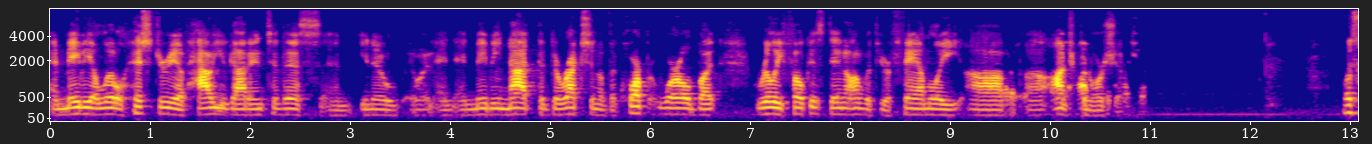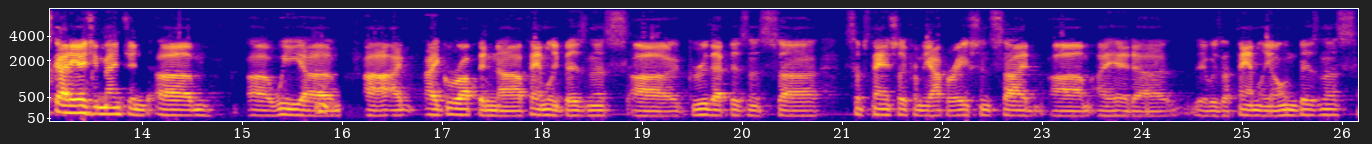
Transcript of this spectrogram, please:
and maybe a little history of how you got into this and you know and, and maybe not the direction of the corporate world but really focused in on with your family uh, uh, entrepreneurship. Well scotty as you mentioned um, uh, we uh, uh, I, I grew up in uh, family business grew that business substantially from the operations side. Um, i had it was a family owned business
